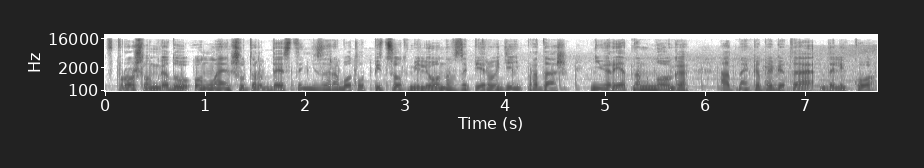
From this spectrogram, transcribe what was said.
В прошлом году онлайн-шутер Destiny заработал 500 миллионов за первый день продаж. Невероятно много, однако до GTA далеко.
